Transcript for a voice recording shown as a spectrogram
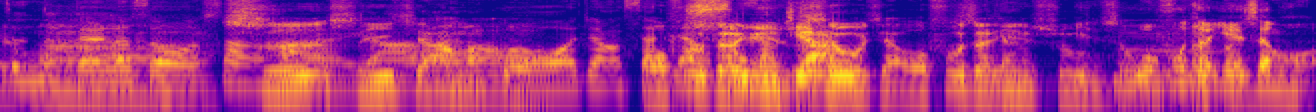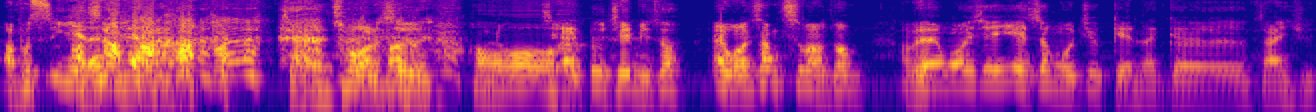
真的，对，那时候上十十一家嘛，国这样，我负责运输十五家，我负责运输，运输，我负责夜生活啊，不是夜生活，讲错了，是 哦。杜杰，你说，哎，晚上吃饭说啊，不对，我一些夜生活就给那个张一群。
